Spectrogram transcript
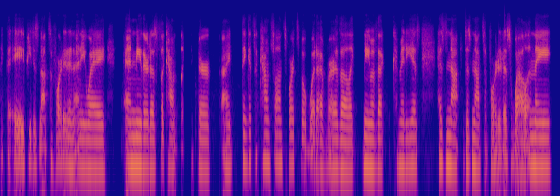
Like the AAP does not support it in any way, and neither does the count. Like I think it's a council on sports, but whatever the like name of that committee is, has not does not support it as well. And they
